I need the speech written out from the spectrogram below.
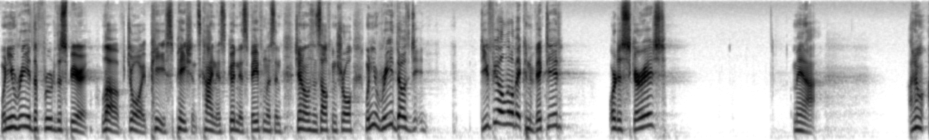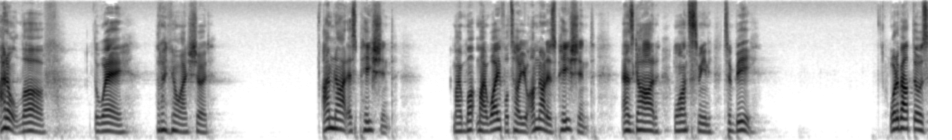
When you read the fruit of the Spirit love, joy, peace, patience, kindness, goodness, faithfulness, and gentleness and self control when you read those, do you feel a little bit convicted or discouraged? Man, I, I, don't, I don't love the way that I know I should. I'm not as patient. My, my wife will tell you, I'm not as patient as God wants me to be. What about those,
